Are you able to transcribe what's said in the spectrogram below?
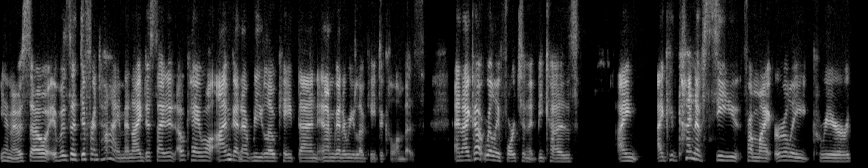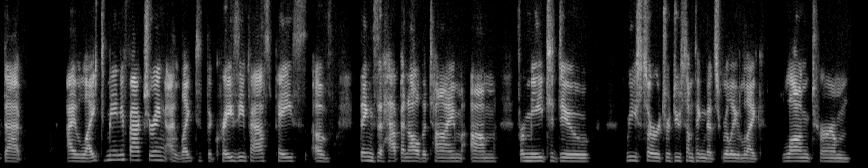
you know, so it was a different time. And I decided, okay, well, I'm going to relocate then, and I'm going to relocate to Columbus. And I got really fortunate because I I could kind of see from my early career that I liked manufacturing. I liked the crazy fast pace of things that happen all the time. Um, for me to do research or do something that's really like long term,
